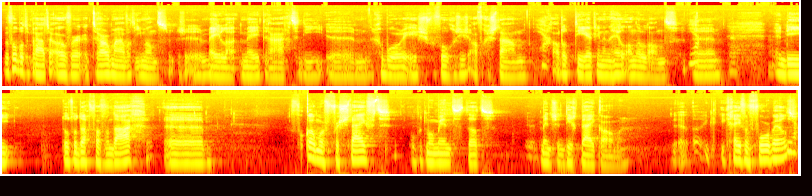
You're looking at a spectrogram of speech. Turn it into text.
bijvoorbeeld te praten over het trauma wat iemand meedraagt, die eh, geboren is, vervolgens is afgestaan, Ja. geadopteerd in een heel ander land. Ja. Eh, en die tot de dag van vandaag eh, volkomen verstijft op het moment dat mensen dichtbij komen. Eh, ik, ik geef een voorbeeld Ja.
